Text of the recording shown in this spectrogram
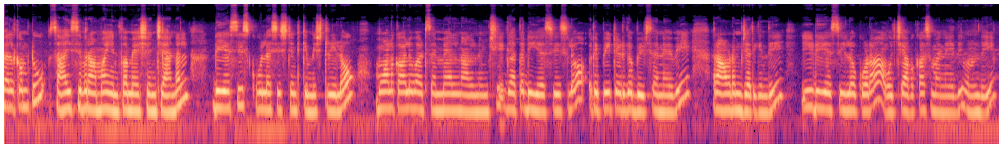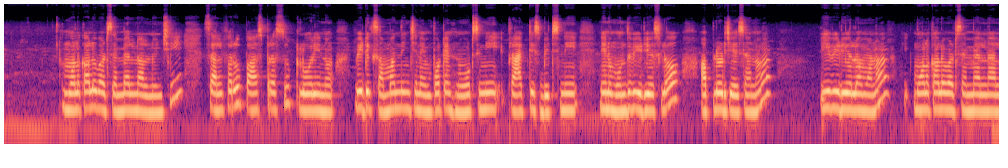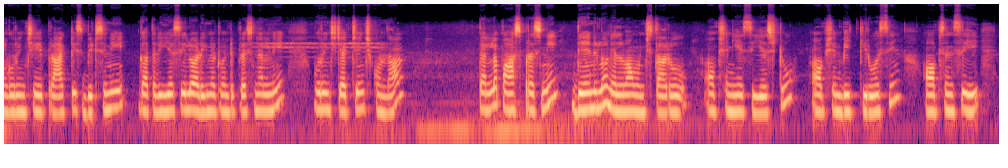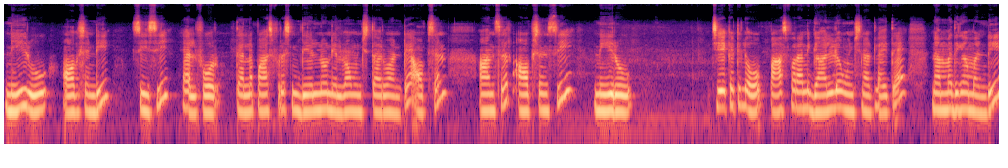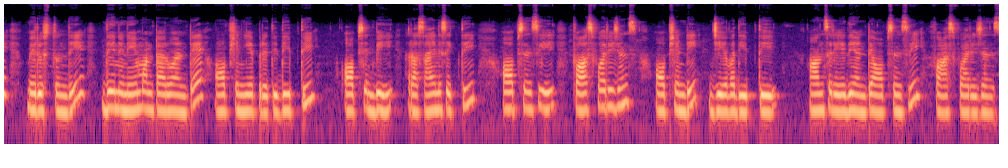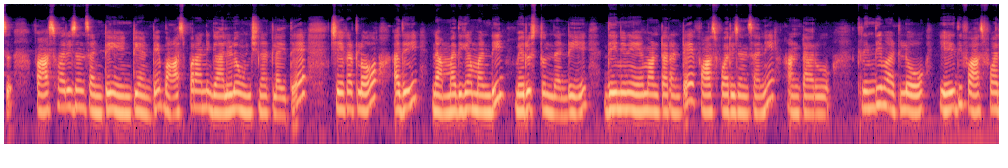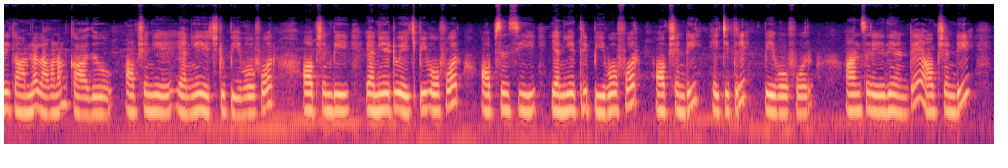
Welcome to Sai Shivarama information channel. DSC school assistant కెమిస్ట్రీలో మూలకాలు వాటి సమ్మేళనాల నుంచి గత డిఎస్సిస్లో రిపీటెడ్గా బిడ్స్ అనేవి రావడం జరిగింది. ఈ డిఎస్సిలో కూడా వచ్చే అవకాశం అనేది ఉంది. మూలకాలు వాటి సమ్మేళనాల నుంచి సల్ఫరు పాస్పరస్ క్లోరిన్ వీటికి సంబంధించిన ఇంపార్టెంట్ నోట్స్ని ప్రాక్టీస్ బిట్స్ని నేను ముందు వీడియోస్లో అప్లోడ్ చేశాను. ఈ వీడియోలో మనం మూలకాలు వాటి సమ్మేళనాల గురించి ప్రాక్టీస్ బిట్స్ని గత డిఎస్సిలో అడిగినటువంటి ప్రశ్నల్ని గురించి చర్చించుకుందాం. తెల్ల పాస్పరస్ని దేనిలో నిల్వ ఉంచుతారు? Option A CS two option B kerosene option C నీరు ఆప్షన్ డి సిసిఎల్ ఫోర్. తెల్ల పాస్పరస్ని దేనిలో నిల్వ ఉంచుతారు అంటే ఆప్షన్ ఆన్సర్ ఆప్షన్ సి నీరు. చీకటిలో పాస్వరాన్ని గాలిలో ఉంచినట్లయితే నెమ్మదిగా మండి మెరుస్తుంది. దీనిని ఏమంటారు అంటే ఆప్షన్ ఏ ప్రతిదీప్తి ఆప్షన్ బి రసాయన శక్తి option C phosphorescence option D జీవదీప్తి. Answer ఏది అంటే ఆప్షన్ సి ఫాస్ఫారిజన్స్. ఫాస్ఫారిజన్స్ అంటే ఏంటి అంటే భాస్పరాన్ని గాలిలో ఉంచినట్లయితే చీకట్లో అది నెమ్మదిగా మండి మెరుస్తుందండి. దీనిని ఏమంటారంటే ఫాస్ఫారిజన్స్ అని అంటారు. క్రింది వాటిలో ఏది ఫాస్ఫారిక్ ఆమ్ల లవణం కాదు? Option A NAH two PO four option B NA two HPO four option C NA three PO four option D H three PO four. Answer ఏది అంటే option D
